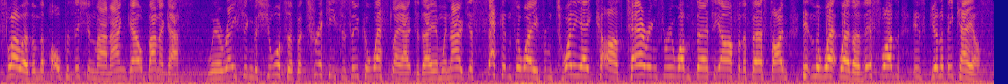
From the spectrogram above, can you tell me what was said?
slower than the pole position man, Angel Banegas. We're racing the shorter but tricky Suzuka West layout today, and we're now just seconds away from 28 cars tearing through 130R for the first time in the wet weather. This one is going to be chaos.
